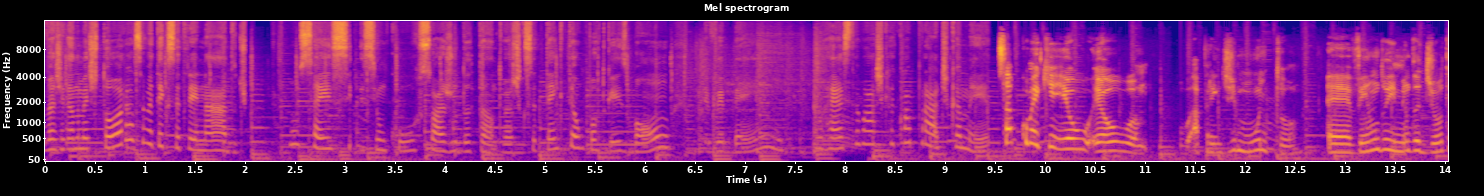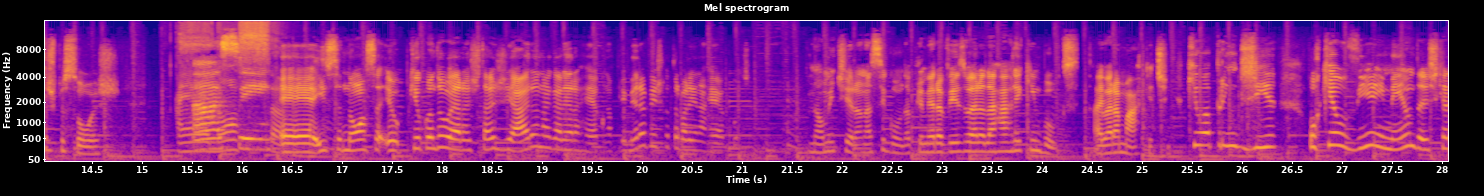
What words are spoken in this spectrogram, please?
vai chegar numa editora, você vai ter que ser treinado. Tipo, não sei se, se um curso ajuda tanto. Eu acho que você tem que ter um português bom, escrever bem. O resto eu acho que é com a prática mesmo. Sabe como é que eu, eu aprendi muito é, vendo emenda de outras pessoas? É, ah, nossa. sim. É, isso, nossa, eu, porque quando eu era estagiária na Galera Record, na primeira vez que eu trabalhei na Record, Não, mentira, na segunda. A primeira vez eu era da Harlequin Books, aí eu era marketing. Que eu aprendi, porque eu via emendas que a,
